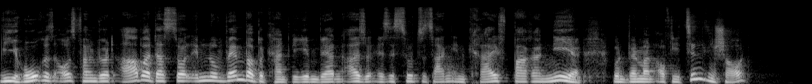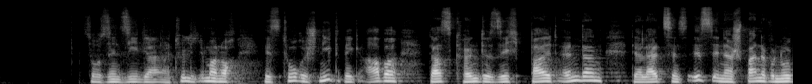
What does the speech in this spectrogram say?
wie hoch es ausfallen wird. Aber das soll im November bekannt gegeben werden. Also es ist sozusagen in greifbarer Nähe. Und wenn man auf die Zinsen schaut, so sind sie ja natürlich immer noch historisch niedrig, aber das könnte sich bald ändern. Der Leitzins ist in der Spanne von 0,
